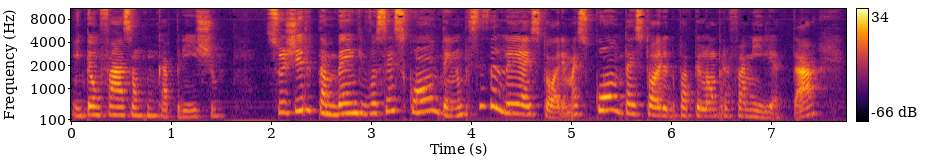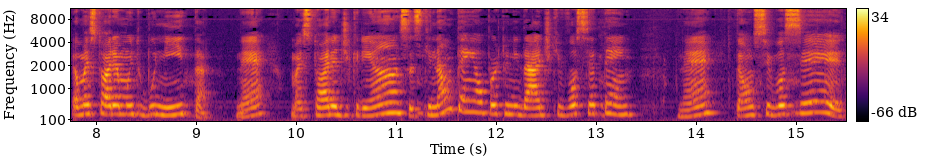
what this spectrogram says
Então façam com capricho. Sugiro também que vocês contem, não precisa ler a história, mas conta a história do papelão para a família, tá? É uma história muito bonita, né? Uma história de crianças que não têm a oportunidade que você tem, né? Então, se você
